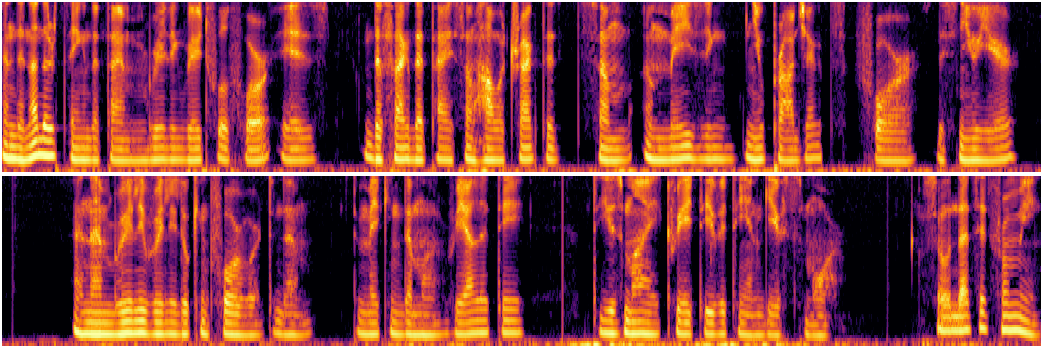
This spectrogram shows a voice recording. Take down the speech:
And another thing that I'm really grateful for is the fact that I somehow attracted some amazing new projects for this new year. And I'm really, really looking forward to them, to making them a reality, to use my creativity and gifts more. So that's it from me.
